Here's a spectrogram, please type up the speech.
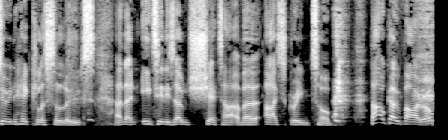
doing Hitler salutes, and then eating his own shit out of an ice cream tub. That'll go viral.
